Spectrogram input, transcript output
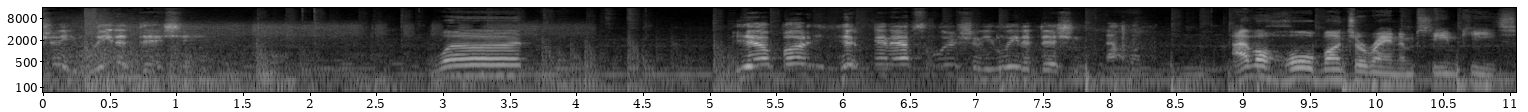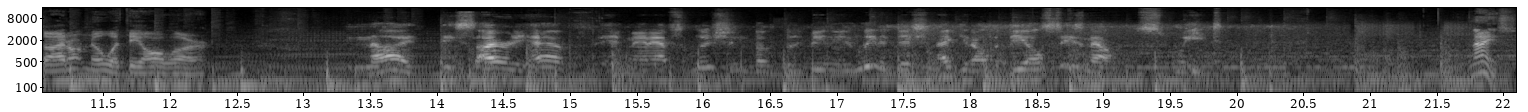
Absolution Elite Edition. What? Yeah, buddy. Hitman Absolution Elite Edition. That one. I have a whole bunch of random Steam keys, so I don't know what they all are. Nice. I already have Hitman Absolution, but being the Elite Edition, I get all the DLCs now. Sweet. Nice.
